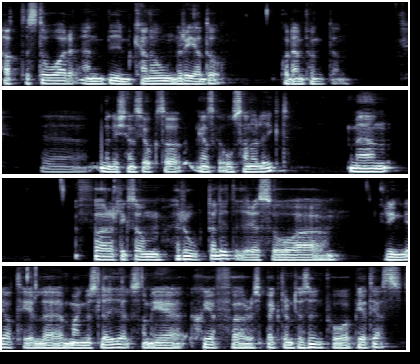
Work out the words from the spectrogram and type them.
att det står en beamkanon redo på den punkten. Eh, men det känns ju också ganska osannolikt. Men för att liksom rota lite i det så eh, ringde jag till eh, Magnus Leijel som är chef för spektrumtillsyn på PTS.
